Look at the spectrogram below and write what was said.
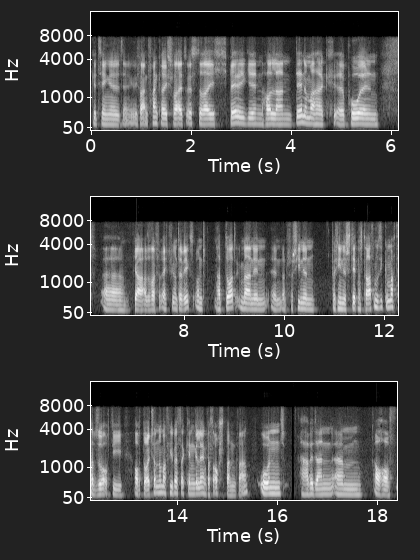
getingelt. Ich war in Frankreich, Schweiz, Österreich, Belgien, Holland, Dänemark, äh, Polen. Äh, ja, also war recht viel unterwegs und habe dort immer in den in verschiedenen, verschiedenen Städten Straßenmusik gemacht, habe so auch die auch Deutschland nochmal viel besser kennengelernt, was auch spannend war. Und habe dann ähm, auch auf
